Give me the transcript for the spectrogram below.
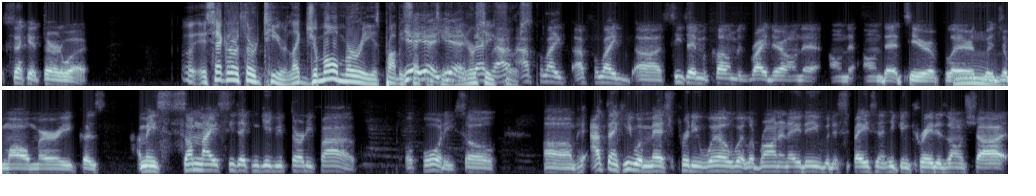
second, third, what? Uh, second or third tier? Like Jamal Murray is probably yeah, second yeah, tier, yeah. Exactly. I. I feel like I feel like uh, C.J. McCollum is right there on that on that on that tier of players Mm. with Jamal Murray because I mean some nights C.J. can give you thirty five or forty. So um, I think he would mesh pretty well with LeBron and AD with his spacing. He can create his own shot.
